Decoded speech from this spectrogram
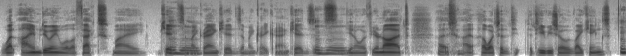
what I'm doing will affect my kids and my Mm-hmm. grandkids and my great grandkids. It's you know if you're not, uh, I, I watch the, the TV show Vikings, and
